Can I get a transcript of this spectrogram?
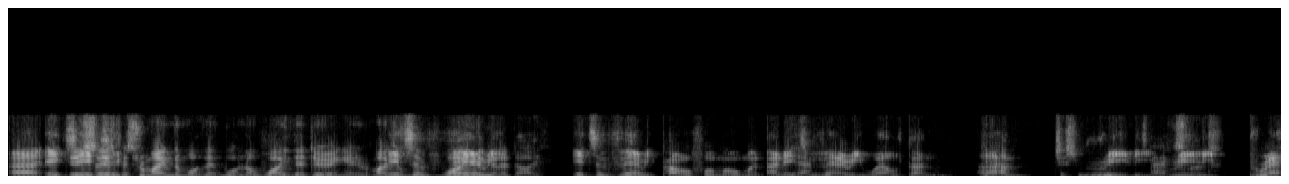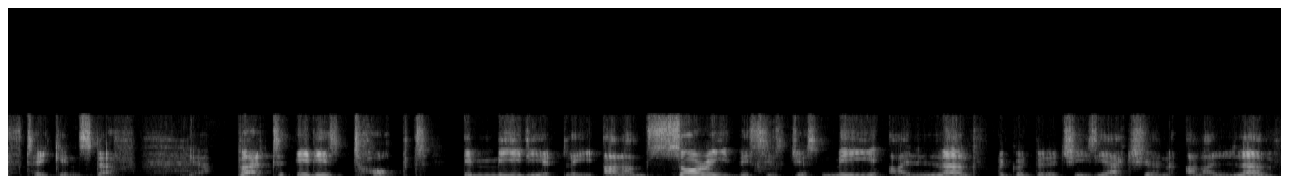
Uh, it's It's, it's, it's, a, reminding them what, they, what no, why they're doing it. It reminds It's them a why they're very- going to die. it's a very powerful moment, and it's Yeah. very well done. Yeah. Um, just really, Excellent. really breathtaking stuff. Yeah. but it is topped immediately. And I'm sorry, this is just me. I love a good bit of cheesy action, and I love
